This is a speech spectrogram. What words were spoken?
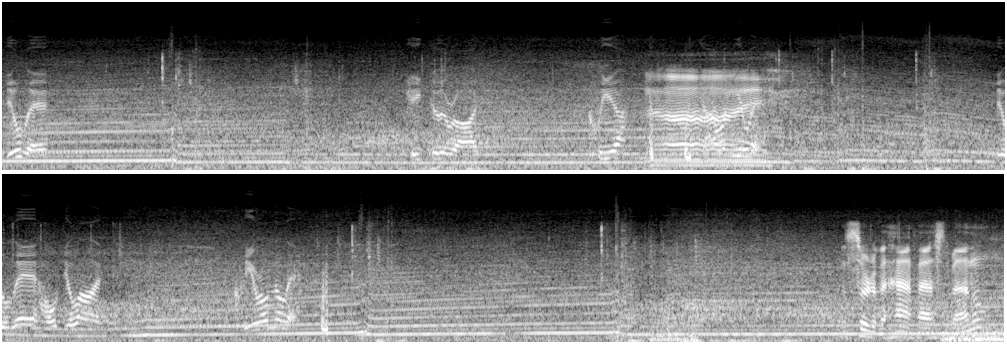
Still there. Keep to the right. Clear. Uh, Still there, hold your line. Clear on the left. it's sort of a half-assed battle.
